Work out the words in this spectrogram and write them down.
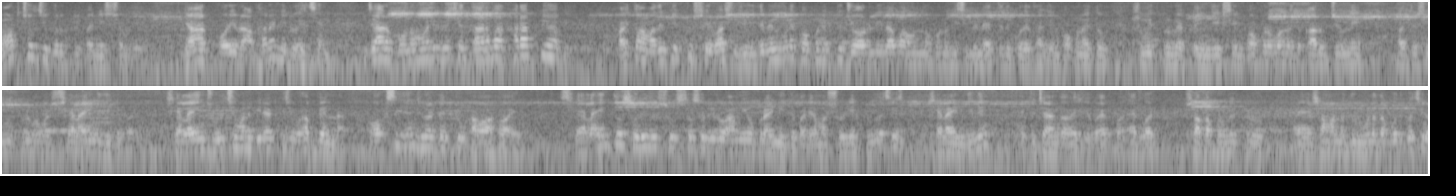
মঠ চলছে গুরু কৃপায় নিঃসন্দেহে। যার পরে রাধারানী রয়েছেন, যার বনমালী রয়েছেন, তার বা খারাপ কী হবে? হয়তো আমাদেরকে একটু সেবা সুযোগ দেবেন বলে কখনো একটু জ্বর, লীলা বা অন্য কোনো কিছু লীলা ইত্যাদি করে থাকেন, কখনো হয়তো সুমিত প্রভু একটা ইঞ্জেকশন কখনো বা হয়তো কারোর জন্যে হয়তো সুমিত প্রভু আবার স্যালাইনই দিতে পারে। স্যালাইন ঝুলছে মানে বিরাট কিছু ভাববেন না। অক্সিজেন ঝুলাটা একটু হাওয়া হয়। স্যালাইন তো শরীর, সুস্থ শরীরও আমিও প্রায় নিতে পারি। আমার শরীর একটু হয়েছে স্যালাইন দিলে একটু চাঙ্গা হয়ে যাব। একবার একবার সকাপ্রভু একটু সামান্য দুর্বলতা বোধ করছিল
